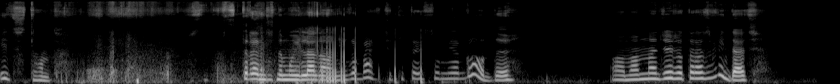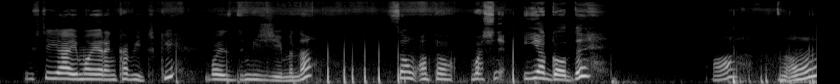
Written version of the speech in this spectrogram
Idź stąd. Wstrętny mój Laloni. Zobaczcie, tutaj są jagody. O, mam nadzieję, że teraz widać. Oczywiście ja i moje rękawiczki, bo jest mi zimno. Są oto właśnie jagody. O, no.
